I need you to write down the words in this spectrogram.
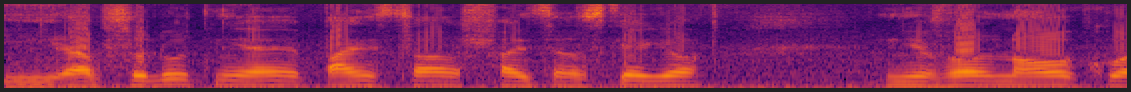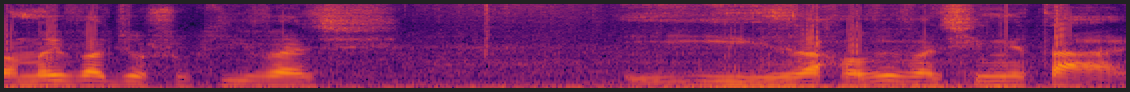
I absolutnie państwa szwajcarskiego nie wolno okłamywać, oszukiwać i, i zachowywać się nie tak.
